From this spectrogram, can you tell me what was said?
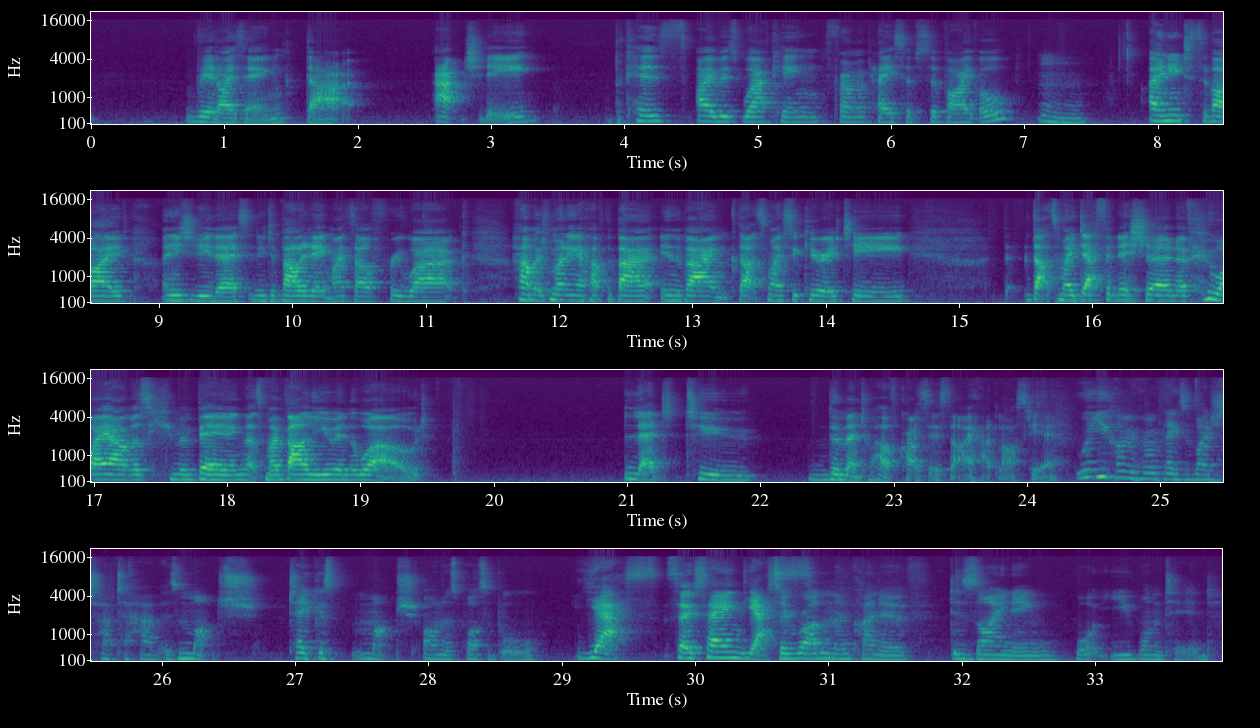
realizing that actually because i was working from a place of survival mm. I need to survive. I need to do this. I need to validate myself through work. How much money I have the ba- in the bank. That's my security. That's my definition of who I am as a human being. That's my value in the world. Led to the mental health crisis that I had last year. Were you coming from a place of I just have to have as much, take as much on as possible? Yes. So saying yes. So rather than kind of designing what you wanted,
